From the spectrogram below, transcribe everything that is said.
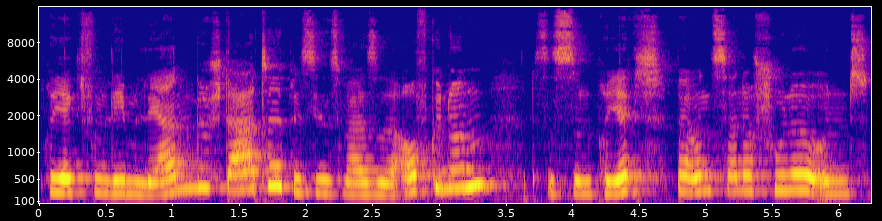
Projekt vom Leben Lernen gestartet bzw. aufgenommen. Das ist so ein Projekt bei uns an der Schule und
